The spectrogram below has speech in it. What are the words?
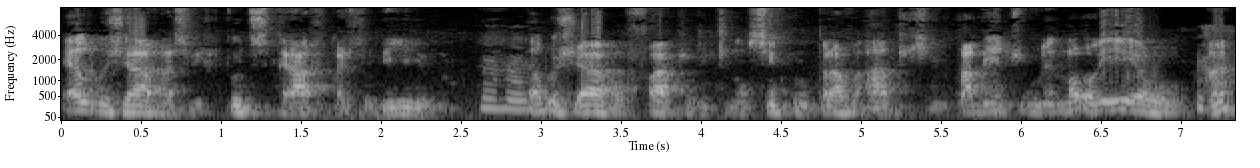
elogiava as virtudes gráficas do livro, uhum. elogiava o fato de que não se encontrava absolutamente o menor erro. Né?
